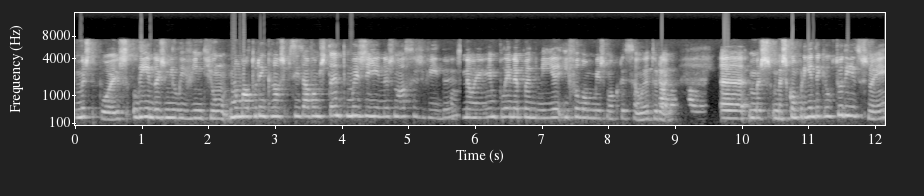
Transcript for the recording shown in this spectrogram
Mas depois li em 2021, numa altura em que nós precisávamos tanto de magia nas nossas vidas, não é? Em plena pandemia, e falou-me mesmo ao coração, eu adorei. Fala, fala. Uh, mas, mas compreendo aquilo que tu dizes, não é?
